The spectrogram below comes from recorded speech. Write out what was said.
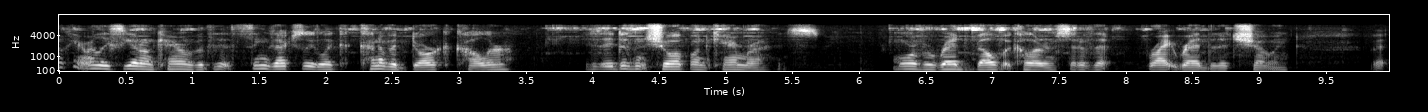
You can't really see it on camera, but this thing's actually like kind of a dark color. It doesn't show up on camera. It's more of a red velvet color instead of that bright red that it's showing. But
